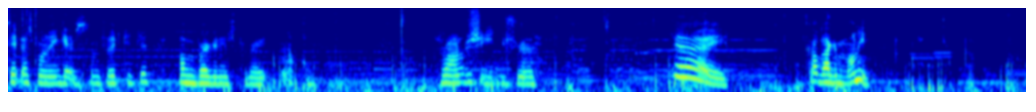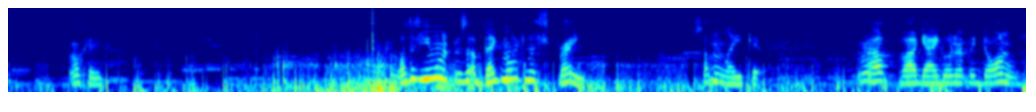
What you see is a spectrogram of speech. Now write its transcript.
Take this money and get some food, could you? Have a burger and a straight. So I'm just eating sure. Yay! Got a bag of money. Okay. What did he want? Was it a Big Mac and a Sprite? Something like it. That fat guy going at McDonald's.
